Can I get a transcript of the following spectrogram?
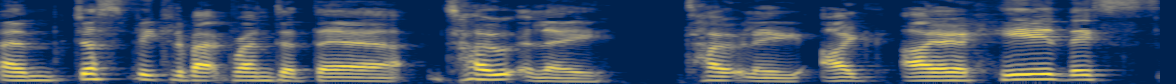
Um, just speaking about Grandad there, totally, totally. I I hear this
